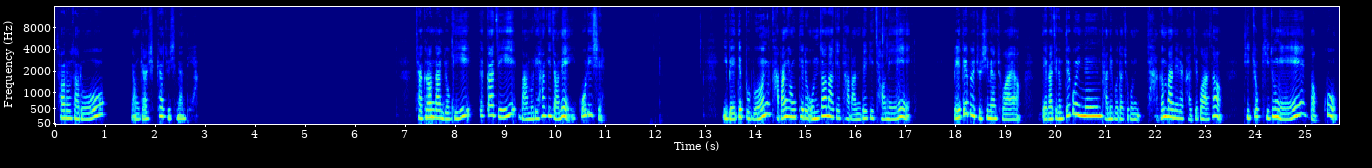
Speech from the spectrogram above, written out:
서로 서로 연결시켜 주시면 돼요. 자, 그런 다음 여기 끝까지 마무리하기 전에 이 꼬리실 이 매듭 부분 가방 형태를 온전하게 다 만들기 전에 매듭을 주시면 좋아요. 내가 지금 뜨고 있는 바늘보다 조금 작은 바늘을 가지고 와서 뒤쪽 기둥에 넣고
